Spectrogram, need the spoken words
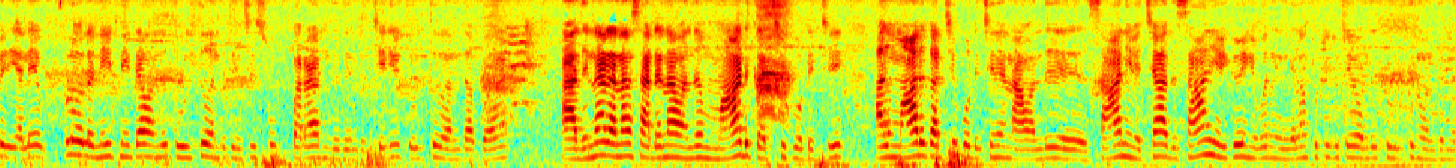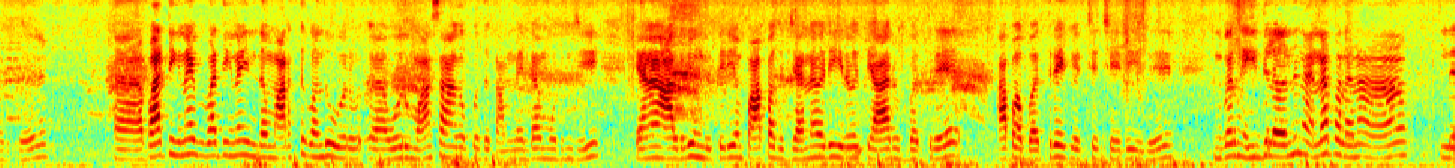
பெரிய இலைய எவ்வளோ நீட் நீட்டாக வந்து துளுத்து வந்துட்டு இருந்துச்சு சூப்பராக இருந்தது. இந்த செடி துளுத்து வந்தப்போ. அது என்னடானா சடனாக வந்து மாடு கடிச்சு போட்டுச்சு. அது மாடு கடிச்சு போட்டுச்சுன்னு நான் வந்து சாணி வச்சேன். அது சாணி வைக்கவும் இங்கே பாருங்க இங்கெல்லாம் குட்டி குட்டியாக வந்து துளுத்துன்னு வந்துன்னு இருக்குது பார்த்தீங்கன்னா இப்போ பார்த்தீங்கன்னா இந்த மரத்துக்கு வந்து ஒரு ஒரு மாதம் ஆக போகுது கம்ப்ளைண்ட்டாக முடிஞ்சு. ஏன்னா ஆல்ரெடி உங்களுக்கு தெரியும் பாப்பாவுக்கு ஜனவரி இருபத்தி ஆறு பர்த்டே பாப்பா பர்த்டேக்கு வச்ச செடி இது. இங்கே பாருங்கள் இதில் வந்து நான் என்ன பண்ணேன்னா இந்த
